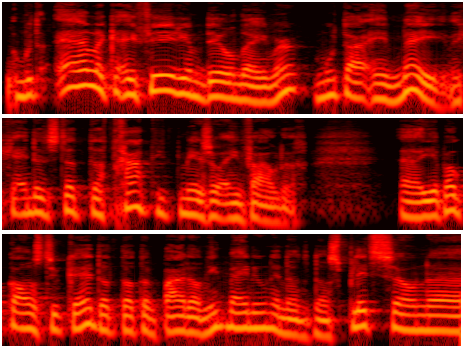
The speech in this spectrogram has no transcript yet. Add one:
moet elke Ethereum-deelnemer moet daarin mee. Weet je? En dus dat, dat gaat niet meer zo eenvoudig. Eh, je hebt ook kans natuurlijk hè, dat, dat een paar dan niet meedoen. En dan, dan eh,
